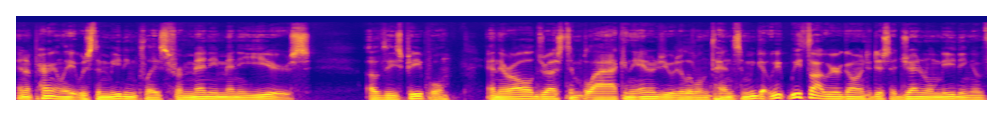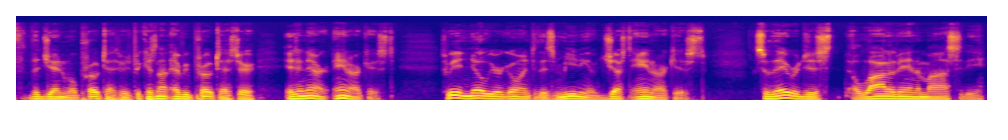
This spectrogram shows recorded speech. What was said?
And apparently it was the meeting place for many, many years of these people. And they're all dressed in black and the energy was a little intense. And we got we, we thought we were going to just a general meeting of the general protesters because not every protester is an anarchist. So we didn't know we were going to this meeting of just anarchists. So they were just a lot of animosity,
